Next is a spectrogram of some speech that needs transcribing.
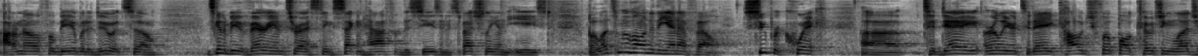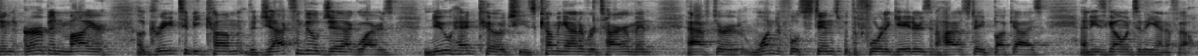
I don't know if he'll be able to do it. So it's going to be a very interesting second half of the season, especially in the East. But let's move on to the NFL. Super quick. Uh, today, earlier today, college football coaching legend Urban Meyer agreed to become the Jacksonville Jaguars' new head coach. He's coming out of retirement after wonderful stints with the Florida Gators and Ohio State Buckeyes, and he's going to the NFL.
